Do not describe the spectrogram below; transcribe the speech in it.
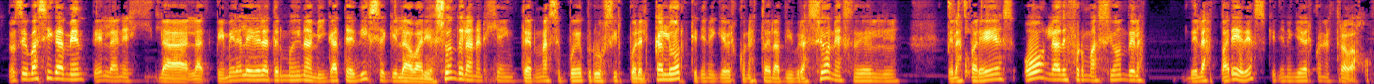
Entonces, básicamente, la, la, primera ley de la termodinámica te dice que la variación de la energía interna se puede producir por el calor, que tiene que ver con esto de las vibraciones de las paredes, o la deformación de las, de las paredes, que tiene que ver con el trabajo.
